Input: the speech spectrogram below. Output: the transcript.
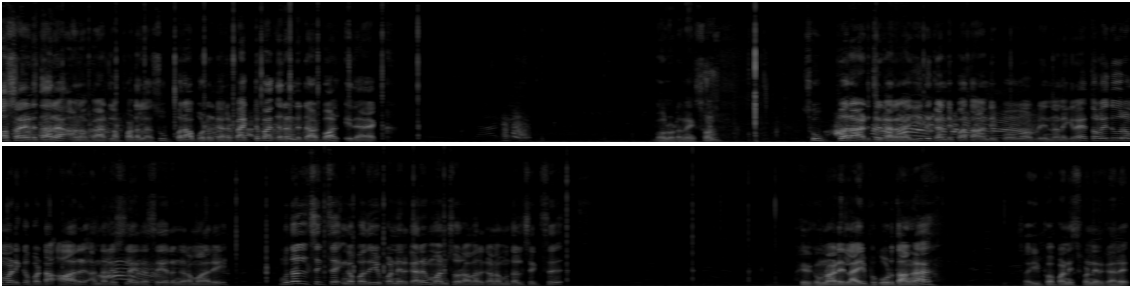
பாஸாக எடுத்தார். ஆனால் பேட்டில் படலை. சூப்பராக போட்டிருக்காரு. பேக் டு பேக் ரெண்டு டாட் பால் இதாக் பாலோட நெக்ஸ்ட் ஒன் சூப்பராக அடிச்சிருக்காருங்க. இது கண்டிப்பாக தாண்டி போகும் அப்படின்னு நினைக்கிறேன். தொலைதூரம் அடிக்கப்பட்ட ஆறு அந்த லிஸ்ட்டில் இதை சேருங்கிற மாதிரி. முதல் சிக்ஸை இங்கே பதிவு பண்ணியிருக்காரு மன்சூர் அவருக்கான முதல் சிக்ஸு இதுக்கு முன்னாடி லைஃப் கொடுத்தாங்க. ஸோ இப்போ பனிஷ் பண்ணியிருக்காரு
